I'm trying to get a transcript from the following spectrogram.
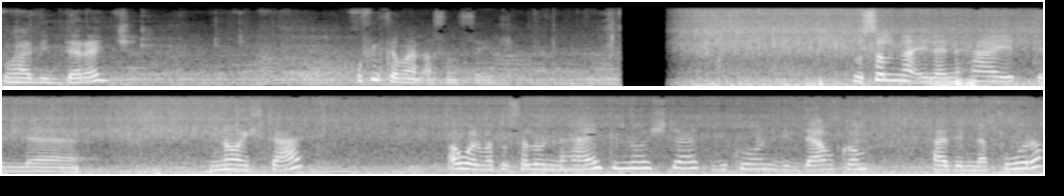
وهذه الدرج. وفي كمان أسانسير. وصلنا إلى نهاية النويشتات أول ما توصلون لنهاية النويشتات بيكون قدامكم هذه النافورة.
